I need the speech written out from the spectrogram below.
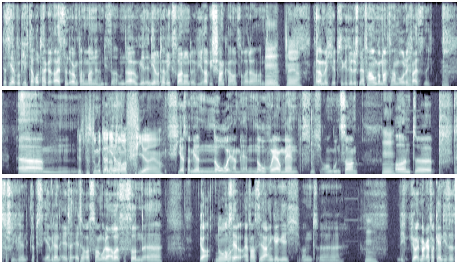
dass sie ja wirklich darunter gereist sind irgendwann mal, ne? Haben die haben da irgendwie in Indien unterwegs waren und irgendwie Ravi Shankar und so weiter und äh, Hm, ja, ja. da irgendwelche psychedelischen Erfahrungen gemacht haben wohl, ich weiß es nicht. Ähm, Jetzt bist du mit deiner Nummer auch- 4, ja. vier ist bei mir Nowhere Man, Nowhere Man. Das finde ich auch einen guten Song. Hm. Und äh, pff, das ist wahrscheinlich wieder, ein- ich glaube, ist eher wieder ein älter, älterer Song, oder? Aber es ist so ein, äh, ja, No- auch sehr, einfach sehr eingängig und äh, Hm. Ich, ja, ich mag einfach gern diese,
